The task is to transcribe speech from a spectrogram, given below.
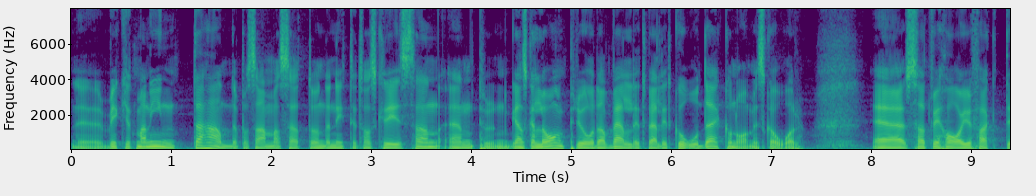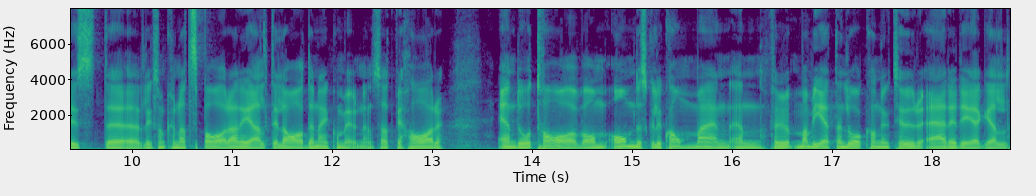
eh, vilket man inte hade på samma sätt under 90-talskrisen, en ganska lång period av väldigt, väldigt goda ekonomiska år. Eh, så att vi har ju faktiskt eh, liksom kunnat spara rejält i ladorna i kommunen. Så att vi har ändå ta av om, om det skulle komma en, en... För man vet, en lågkonjunktur är i regel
